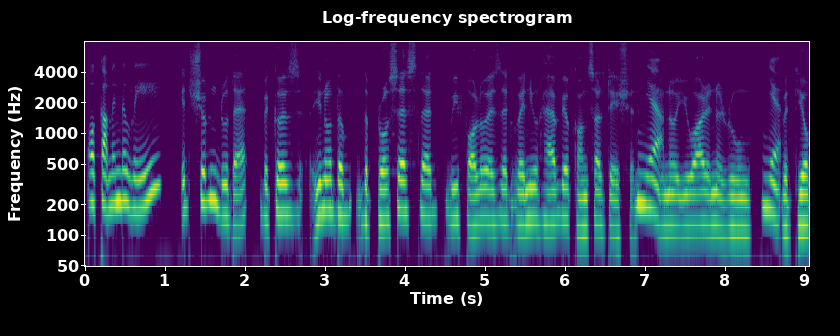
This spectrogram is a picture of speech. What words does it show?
or come in the way? It shouldn't do that because you know the the process that we follow is that when you have your consultation, Yeah. you know you are in a room Yeah. with your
